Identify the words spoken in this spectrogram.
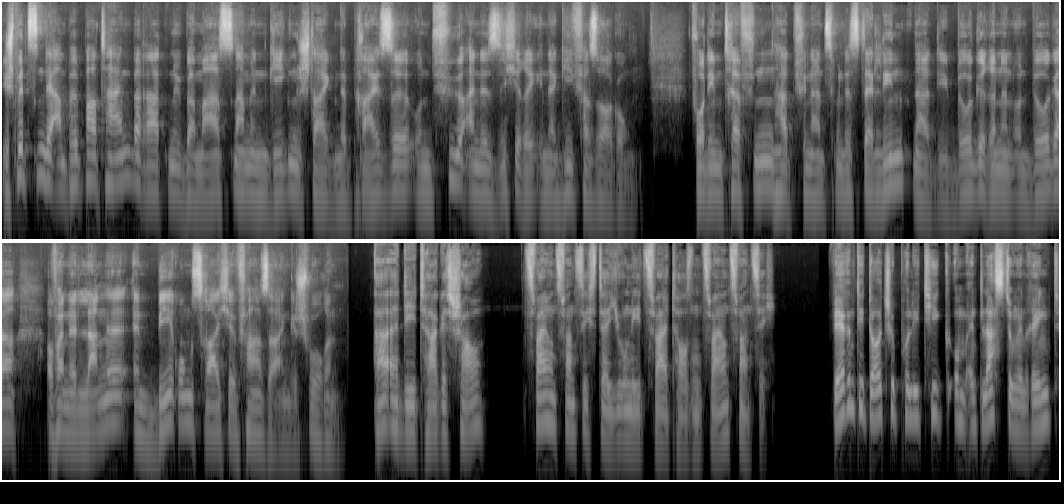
Die Spitzen der Ampelparteien beraten über Maßnahmen gegen steigende Preise und für eine sichere Energieversorgung. Vor dem Treffen hat Finanzminister Lindner die Bürgerinnen und Bürger auf eine lange, entbehrungsreiche Phase eingeschworen. ARD Tagesschau, 22. Juni 2022. Während die deutsche Politik um Entlastungen ringt,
